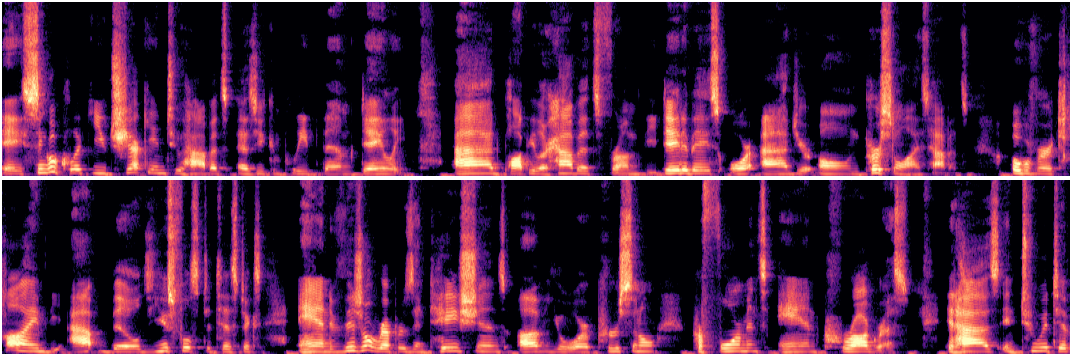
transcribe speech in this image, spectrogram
a single click, you check into habits as you complete them daily. Add popular habits from the database or add your own personalized habits. Over time, the app builds useful statistics and visual representations of your personal performance and progress. It has intuitive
